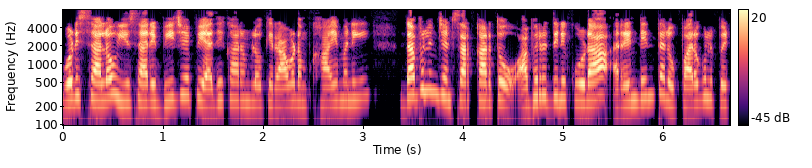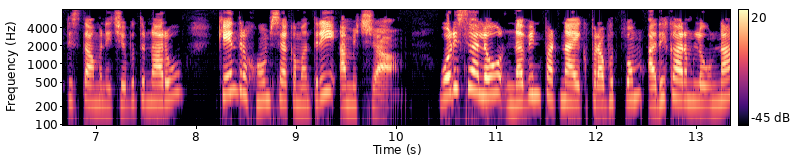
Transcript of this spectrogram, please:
ఒడిశాలో ఈసారి బీజేపీ అధికారంలోకి రావడం ఖాయమని డబుల్ ఇంజన్ సర్కార్తో అభివృద్ధిని కూడా రెండింతలు పరుగులు పెట్టిస్తామని చెబుతున్నారు కేంద్ర హోంశాఖ మంత్రి అమిత్ షా. ఒడిశాలో నవీన్ పట్నాయక్ ప్రభుత్వం అధికారంలో ఉన్నా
